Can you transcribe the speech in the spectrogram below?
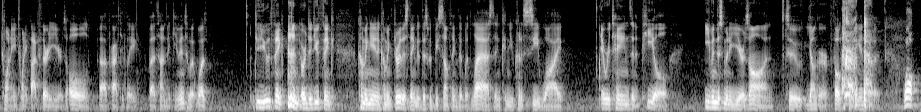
20, 25, 30 years old, uh, practically by the time they came into it. Was do you think, or did you think, coming in and coming through this thing, that this would be something that would last? And can you kind of see why it retains an appeal, even this many years on, to younger folks coming into it? Well,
